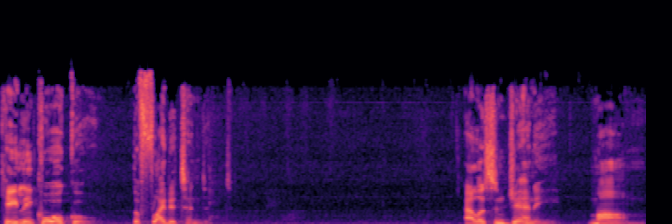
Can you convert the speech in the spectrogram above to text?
Kaley Cuoco, The Flight Attendant, Allison Janney, Mom,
